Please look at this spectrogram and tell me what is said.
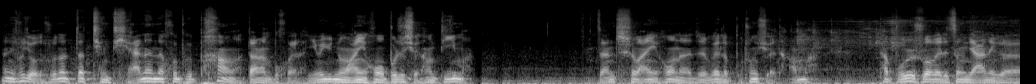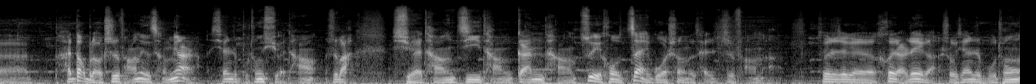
那你说有的时候那那挺甜的，那会不会胖啊？当然不会了，因为运动完以后不是血糖低嘛。咱吃完以后呢，这为了补充血糖嘛，它不是说为了增加那个，还到不了脂肪那个层面呢。先是补充血糖，是吧？血糖、肌糖、肝糖，最后再过剩的才是脂肪呢。所以这个喝点这个，首先是补充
